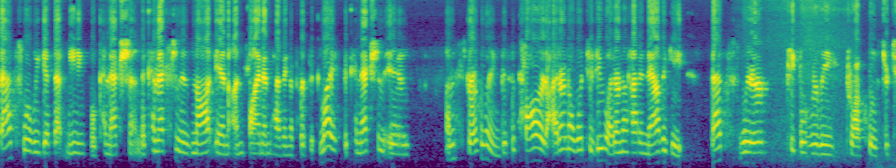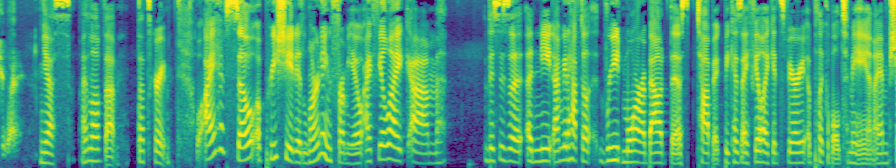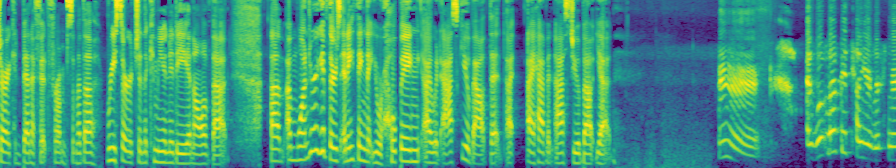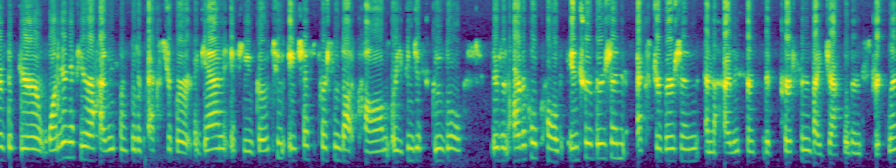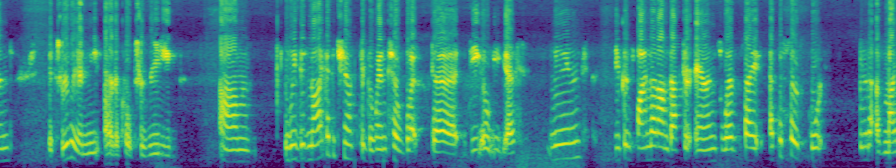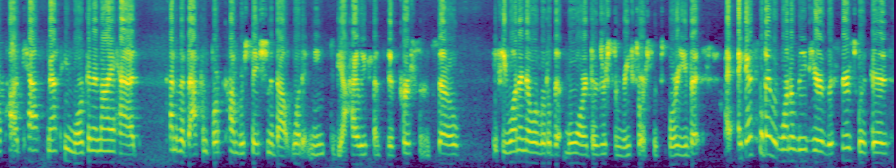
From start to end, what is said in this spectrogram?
That's where we get that meaningful connection. The connection is not in, I'm fine, I'm having a perfect life. The connection is, I'm struggling. This is hard. I don't know what to do. I don't know how to navigate. That's where people really draw closer to us. Yes, I love that. That's great. Well, I have so appreciated learning from you. I feel like um, this is a, a neat, I'm going to have to read more about this topic because I feel like it's very applicable to me and I'm sure I could benefit from some of the research in the community and all of that. Um, I'm wondering if there's anything that you were hoping I would ask you about that I, I haven't asked you about yet. Hmm. I would love to tell your listeners if you're wondering if you're a highly sensitive extrovert, again, if you go to hsperson.com or you can just Google, there's an article called Introversion, Extroversion, and the Highly Sensitive Person by Jacqueline Strickland. It's really a neat article to read. Um, we did not get a chance to go into what the DOES means. You can find that on Dr. Aron's website, episode 14 of my podcast, Matthew Morgan and I had kind of a back and forth conversation about what it means to be a highly sensitive person. So if you want to know a little bit more, those are some resources for you. But I, guess what I would want to leave your listeners with is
